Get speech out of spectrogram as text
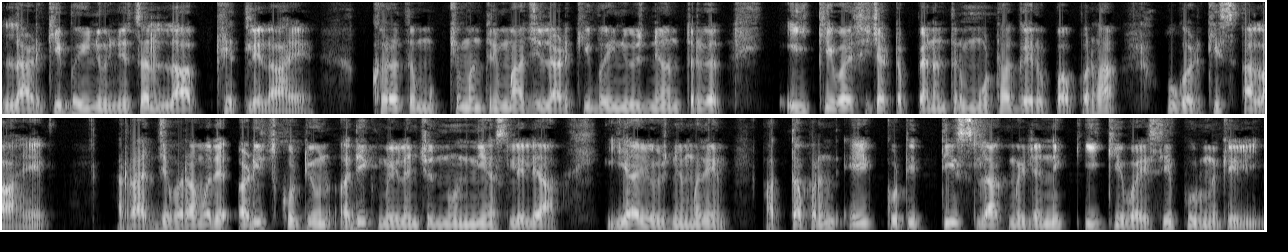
लाडकी बहीण योजनेचा लाभ घेतलेला आहे. खरं तर मुख्यमंत्री माझी लाडकी बहीण योजनेअंतर्गत ई केवायसीच्या टप्प्यानंतर मोठा गैरवापर हा उघडकीस आला आहे. राज्यभरामध्ये अडीच कोटीहून अधिक महिलांची नोंदणी असलेल्या या योजनेमध्ये आतापर्यंत एक कोटी तीस लाख महिलांनी ई केवायसी पूर्ण केली.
